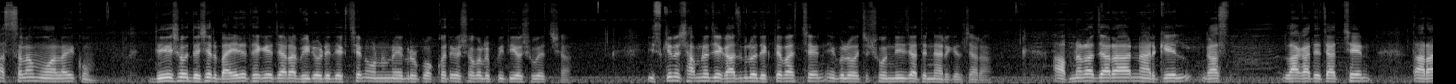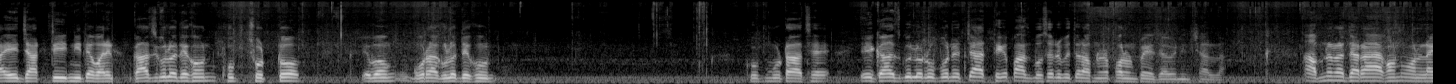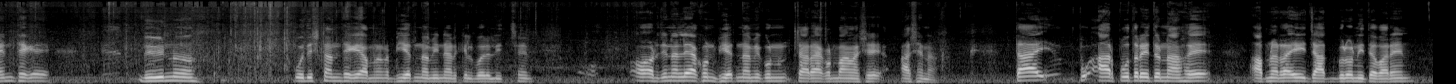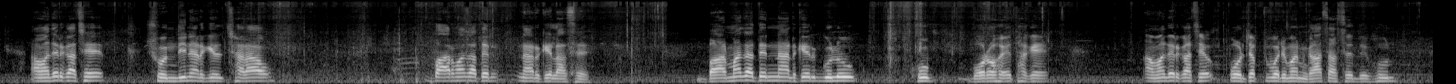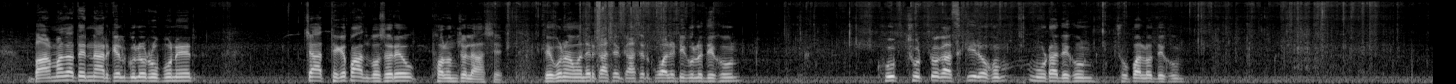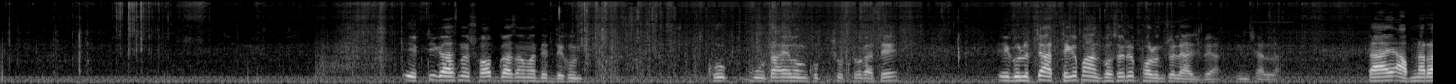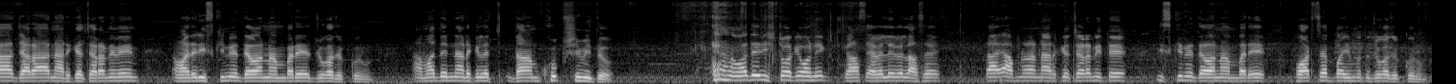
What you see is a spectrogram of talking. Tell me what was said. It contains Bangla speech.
আসসালামু আলাইকুম। দেশ ও দেশের বাইরে থেকে যারা ভিডিওটি দেখছেন অন্য এগুলোর পক্ষ থেকে সকলের প্রীতি ও শুভেচ্ছা। স্ক্রিনের সামনে যে গাছগুলো দেখতে পাচ্ছেন, এগুলো হচ্ছে সন্ধি জাতের নারকেল চারা। আপনারা যারা নারকেল গাছ লাগাতে চাচ্ছেন, তারা এই জাতটি নিতে পারেন। গাছগুলো দেখুন, খুব ছোট্ট এবং গোড়াগুলো দেখুন, খুব মোটা আছে। এই গাছগুলো রোপণের চার থেকে পাঁচ বছরের ভিতরে আপনারা ফলন পেয়ে যাবেন ইনশাল্লাহ আপনারা যারা এখন অনলাইন থেকে বিভিন্ন প্রতিষ্ঠান থেকে আপনারা ভিয়েতনামি নারকেল বলে নিচ্ছেন অরিজিনালি এখন ভিয়েতনামি কোন চারা এখন বাংলাদেশে আসে না। তাই আর প্রতারিত না হয়ে আপনারা এই জাতগুলো নিতে পারেন। আমাদের কাছে সন্ধি নারকেল ছাড়াও বার্মা জাতের নারকেল আছে। বার্মা জাতের নারকেলগুলো খুব বড় হয়ে থাকে। আমাদের কাছে পর্যাপ্ত পরিমাণ গাছ আছে, দেখুন। বার্মা জাতের নারকেলগুলো রোপণের চার থেকে পাঁচ বছরেও ফলন চলে আসে। দেখুন আমাদের কাছে গাছের কোয়ালিটিগুলো দেখুন। খুব ছোট্ট গাছ, কী রকম মোটা দেখুন ছোপালো দেখুন। একটি গাছ না, সব গাছ আমাদের দেখুন, খুব মোটা এবং খুব ছোট্ট গাছে। এগুলো চার থেকে পাঁচ বছরের ফলন চলে আসবে ইনশাল্লাহ তাই আপনারা যারা নারকেল চারা নেবেন, আমাদের স্ক্রিনে দেওয়া নাম্বারে যোগাযোগ করুন। আমাদের নারকেলের দাম খুব সীমিত। আমাদের স্টকে অনেক গাছ অ্যাভেলেবেল আছে। তাই আপনারা নারকেল চারা নিতে স্ক্রিনে দেওয়া নাম্বারে হোয়াটসঅ্যাপ বা ইমোতে যোগাযোগ করুন।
